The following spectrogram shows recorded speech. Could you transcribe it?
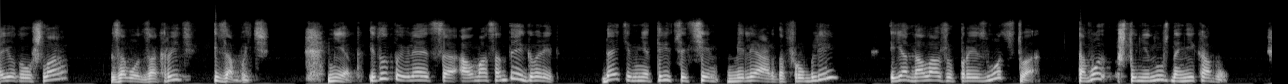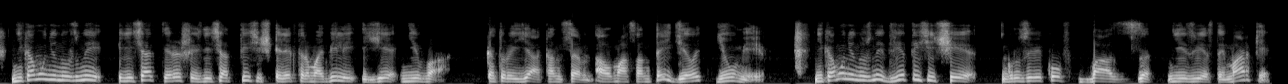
Тойота ушла, завод закрыть и забыть. Нет. И тут появляется Алмаз Анте и говорит, дайте мне 37 миллиардов рублей, и я налажу производство того, что не нужно никому. Никому не нужны 50-60 тысяч электромобилей Е-Нева, которые я, концерн Алмаз Антей, делать не умею. Никому не нужны 2000 грузовиков БАЗ неизвестной марки,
